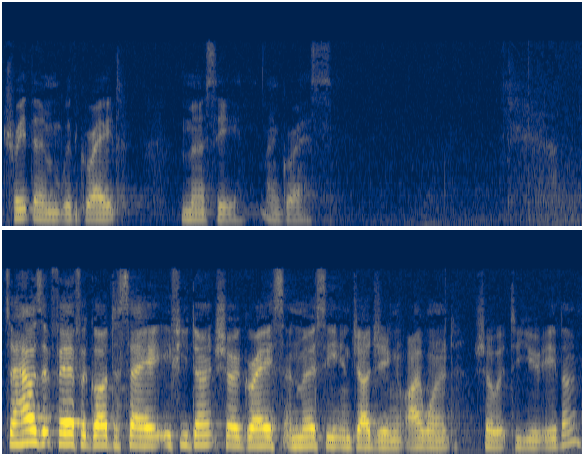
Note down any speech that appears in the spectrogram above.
treat them with great mercy and grace. So, how is it fair for God to say, if you don't show grace and mercy in judging, I won't show it to you either?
